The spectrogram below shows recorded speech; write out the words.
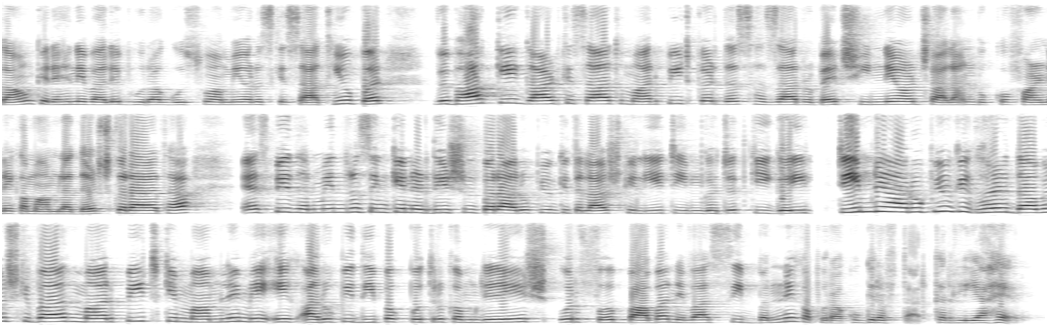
गाँव के रहने वाले भूरा गोस्वामी और उसके साथियों पर विभाग के गार्ड के साथ मारपीट कर दस हज़ार रुपए छीनने और चालान बुक को फाड़ने का मामला दर्ज कराया था। एसपी धर्मेंद्र सिंह के निर्देशन पर आरोपियों की तलाश के लिए टीम गठित की गई। टीम ने आरोपियों के घर दावश के बाद मारपीट के मामले में एक आरोपी दीपक पुत्र कमलेश उर्फ़ बाबा निवासी बनने का पुरा को गिरफ़्तार कर लिया है।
